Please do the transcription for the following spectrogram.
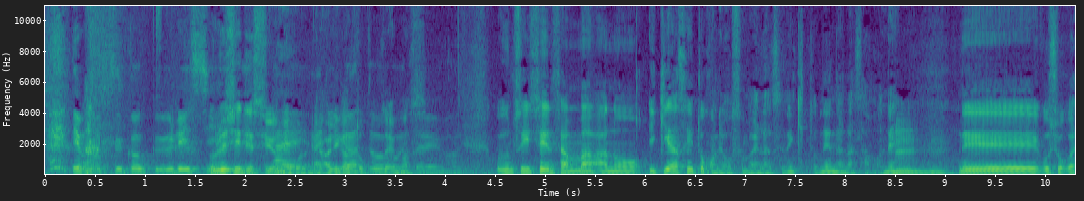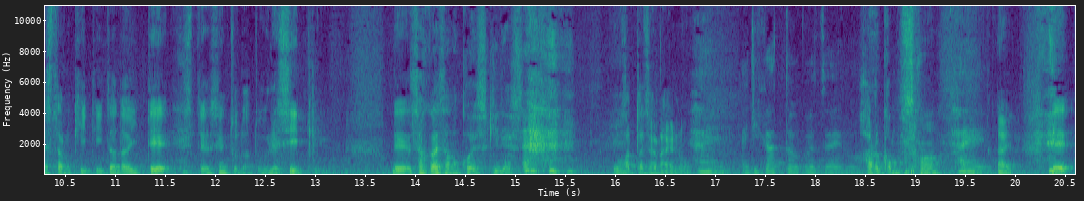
でもすごく嬉しい。嬉しいですよねはいこれね。ありがとうございます。ありがとうございます雲水仙さんまああの行きやすいところにお住まいなんですねきっとね奈々さんはね、うんうんでご紹介したのを聞いていただいて知ってる銭湯だと嬉しいという。で酒井さんの声好きです。よかったじゃないの。はいありがとうございます。はるかもさん。はい。はい。で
